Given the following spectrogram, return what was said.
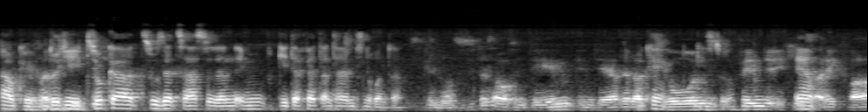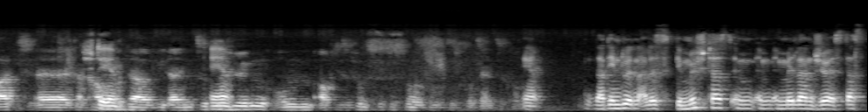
Ah, okay. Das Und heißt, durch die Zuckerzusätze hast du dann eben, geht der Fettanteil ein bisschen runter. Genau so sieht das aus. In dem, in der Relation du. finde ich Ja. es adäquat, äh. Kakaobutter wieder hinzuzufügen, um auf diese 50 bis 55 Prozent zu kommen. Ja. Nachdem du dann alles gemischt hast im, im, im Mélangeur, ist das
